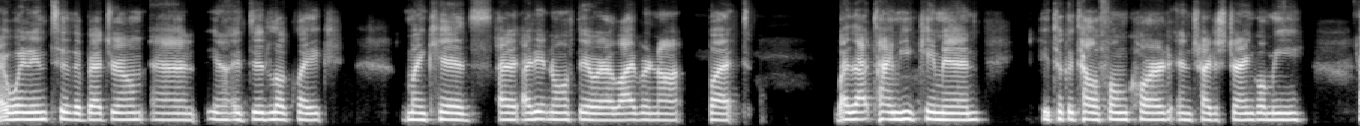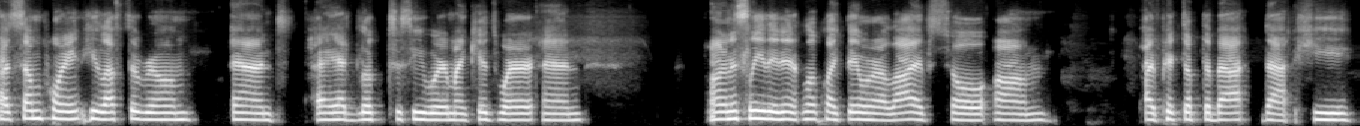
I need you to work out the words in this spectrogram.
I went into the bedroom and you know it did look like my kids. I, I didn't know if they were alive or not, but by that time he came in, he took a telephone cord and tried to strangle me. At some point he left the room and I had looked to see where my kids were and honestly they didn't look like they were alive. So um I picked up the bat that he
